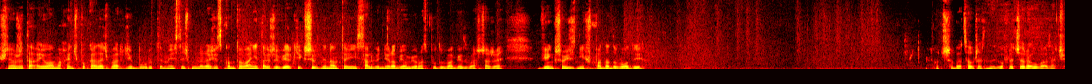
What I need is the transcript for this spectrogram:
Myślę, że ta Iowa ma chęć pokazać bardziej burtę. My jesteśmy na razie skontowani, także wielkie krzywdy nam tej salwy nie robią, biorąc pod uwagę zwłaszcza, że większość z nich wpada do wody. Tylko trzeba cały czas na tego Fletchera uważać.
